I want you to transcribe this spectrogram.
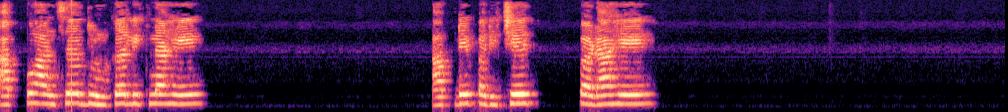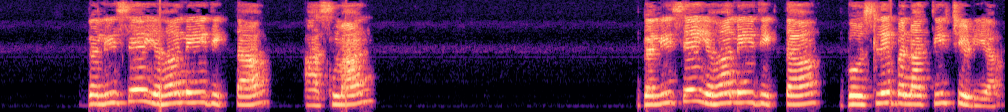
आपको आंसर ढूंढकर लिखना है। आपने परिचय पढ़ा है। गली से यह नहीं दिखता। आसमान गली से यह नहीं दिखता, घोंसले बनाती चिड़िया।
